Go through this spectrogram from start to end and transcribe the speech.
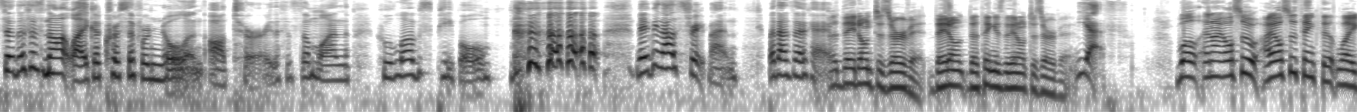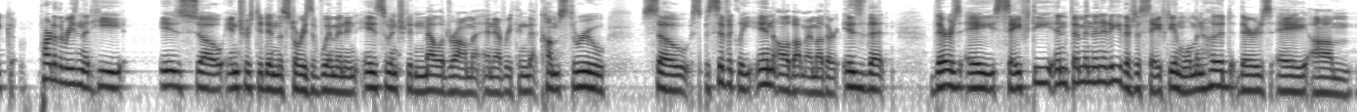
So this is not like a Christopher Nolan auteur. This is someone who loves people. Maybe not straight men, but that's okay. Uh, they don't deserve it. They don't. The thing is, they don't deserve it. Yes. Well, and I also, I also think that like part of the reason that he is so interested in the stories of women and is so interested in melodrama and everything that comes through so specifically in All About My Mother is that there's a safety in femininity there's a safety in womanhood there's a um,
